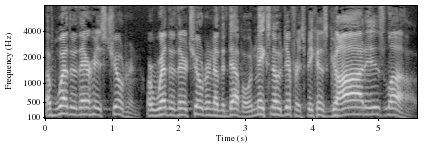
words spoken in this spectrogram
of whether they're His children or whether they're children of the devil. It makes no difference because God is love.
